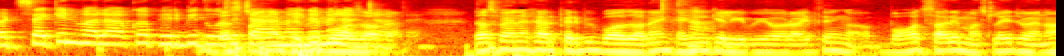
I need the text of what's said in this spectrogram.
بٹ سیکنڈ والا آپ کا پھر بھی دو سے چار مہینے میں لگ جاتا ہے۔ دس مہینے خیر پھر بھی بہت زیادہ ہیں کہیں کے لیے بھی۔ اور آئی تھنک بہت سارے مسئلے جو ہے نا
